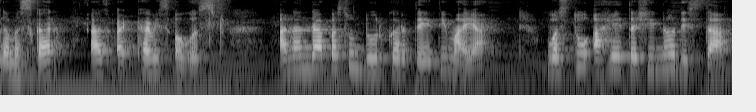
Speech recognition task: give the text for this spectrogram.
नमस्कार. आज अठ्ठावीस ऑगस्ट. आनंदापासून दूर करते ती माया. वस्तू आहे तशी न दिसता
